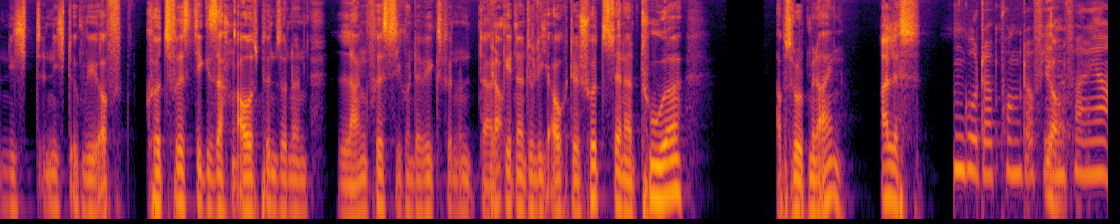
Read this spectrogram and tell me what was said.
nicht, nicht irgendwie auf kurzfristige Sachen aus bin, sondern langfristig unterwegs bin. Und da Ja. geht natürlich auch der Schutz der Natur absolut mit ein. alles. Ein guter Punkt auf jeden Ja. Fall, ja.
